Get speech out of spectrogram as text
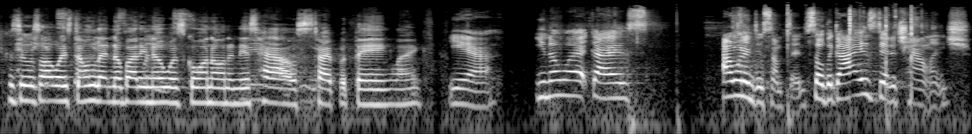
Because it was always don't let nobody know what's going on in this house type of thing. Like, Yeah. You know what, guys? I want to do something. So the guys did a challenge,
